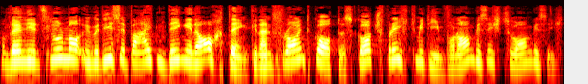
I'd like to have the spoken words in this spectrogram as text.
Und wenn wir jetzt nur mal über diese beiden Dinge nachdenken, ein Freund Gottes, Gott spricht mit ihm von Angesicht zu Angesicht,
